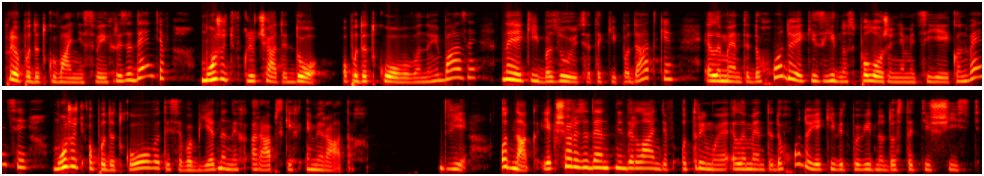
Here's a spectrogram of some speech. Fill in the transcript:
при оподаткуванні своїх резидентів можуть включати до оподатковуваної бази, на якій базуються такі податки, елементи доходу, які згідно з положеннями цієї конвенції можуть оподатковуватися в Об'єднаних Арабських Еміратах. 2. Однак, якщо резидент Нідерландів отримує елементи доходу, які відповідно до статті 6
